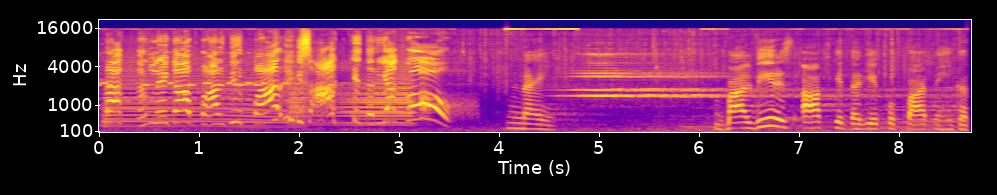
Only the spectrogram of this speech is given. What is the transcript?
वरना कर लेगा बालवीर पार इस आग के दरिया को। नहीं। बालवीर इस आग के दरिए को पार नहीं कर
